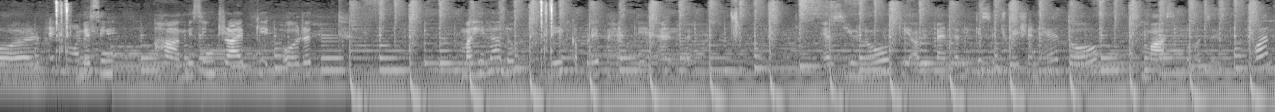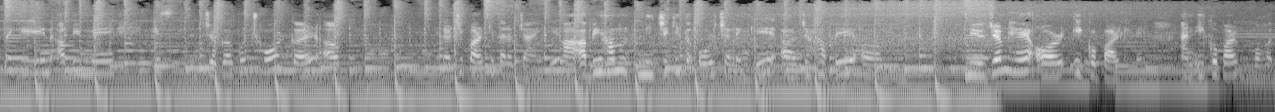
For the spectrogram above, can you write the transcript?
और मिसिंग हाँ मिसिंग ट्राइब की औरत महिला लोग ये कपड़े पहनते हैं एंड एज यू नो कि अभी पैंडमिक की सिचुएशन है तो मास्क बहुत ज़रूरी वंस अभी मैं इस जगह को छोड़कर अब एनर्जी पार्क की तरफ़ जाएँगे। हाँ अभी हम नीचे की तो ओर चलेंगे जहाँ पे म्यूज़ियम है और इको पार्क है। एंड इको पार्क बहुत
